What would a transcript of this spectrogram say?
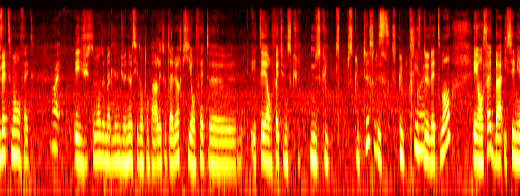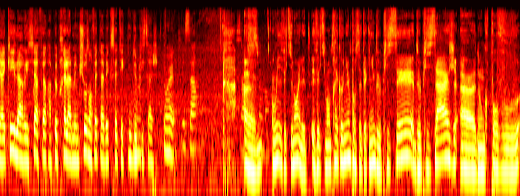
vêtement en fait. Ouais. Et justement de Madeleine Vionnet aussi dont on parlait tout à l'heure, qui en fait euh, était en fait une, une scul- sculpteuse, Sculptrice. sculptrice Ouais. de vêtements. Et en fait, bah, Issey Miyake, il a réussi à faire à peu près la même chose en fait avec cette technique de plissage. Ouais. c'est ça. Euh, oui, effectivement, il est effectivement très connu pour ses techniques de plisser, de plissage. Euh, donc, pour vous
